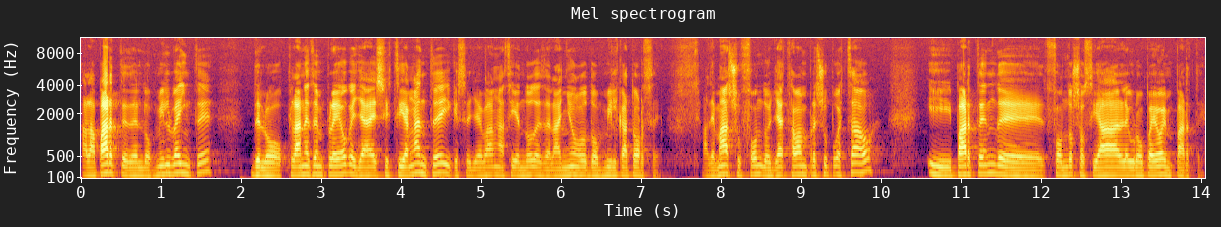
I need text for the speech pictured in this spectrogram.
la parte del 2020 de los planes de empleo que ya existían antes y que se llevan haciendo desde el año 2014. Además, sus fondos ya estaban presupuestados y parten del Fondo Social Europeo en parte.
